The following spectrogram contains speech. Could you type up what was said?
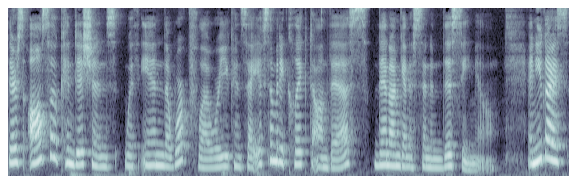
There's also conditions within the workflow where you can say, if somebody clicked on this, then I'm going to send them this email. And you guys,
